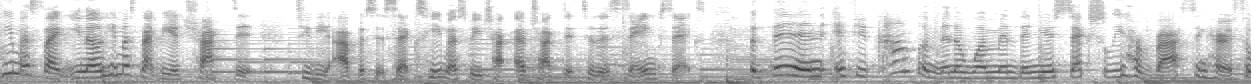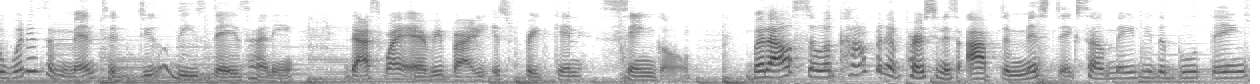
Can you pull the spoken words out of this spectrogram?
He must like, you know, he must not be attracted to the opposite sex. He must be tra- attracted to the same sex. But then if you compliment a woman, then you're sexually harassing her. So what is a man to do these days, honey? That's why everybody is freaking single. But also, a confident person is optimistic. So maybe the boo thing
